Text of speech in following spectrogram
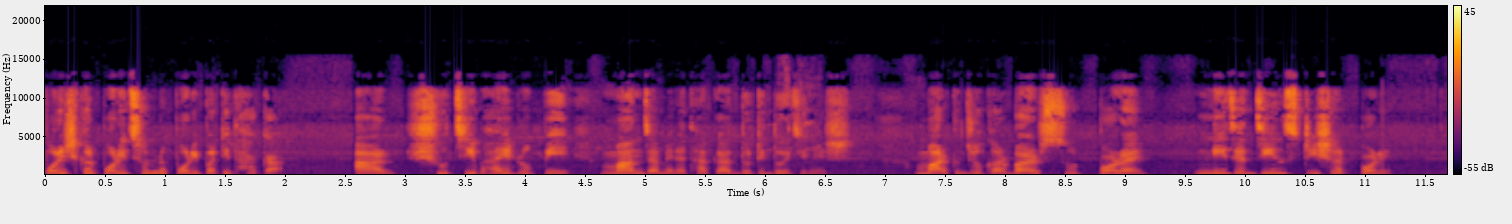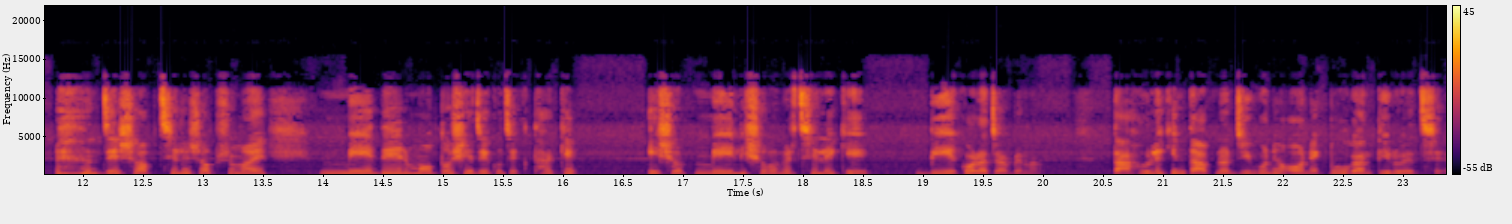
পরিষ্কার, পরিচ্ছন্ন পরিপাটি থাকা আর সূচি ভাই রূপী মাঞ্জা মেরে থাকা দুটি দুই জিনিস। মার্ক জুকারবার স্যুট পরায় নিজে জিন্স টি শার্ট পরে। যে সব ছেলে সবসময় মেয়েদের মতো সেজেগুজে থাকে, এসব মেয়েলি স্বভাবের ছেলেকে বিয়ে করা যাবে না। তাহলে কিন্তু আপনার জীবনে অনেক ভোগান্তি রয়েছে।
